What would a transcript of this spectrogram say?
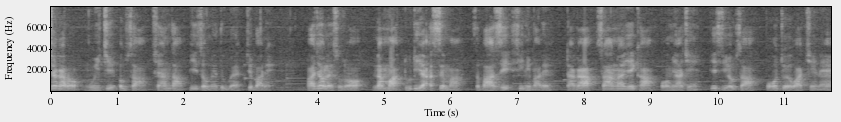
ချက်ကတော့ငွေကြေးဥစ္စာချမ်းသာပြည့်စုံတဲ့သူပဲဖြစ်ပါတယ်။ ဘာကြောင့်လဲဆိုတော့လက်မဒုတိယအဆင့်မှာစပားစိရှိနေပါတယ်။ဒါကစာနာရိတ်ခါပေါ်များခြင်းပစ္စည်းဥစ္စာပေါ်ကျွယ်ဝခြင်းနဲ့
